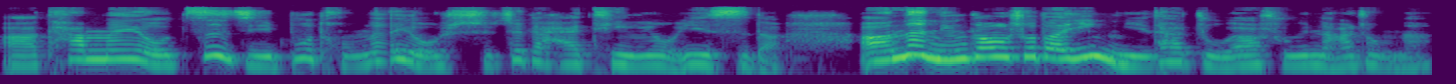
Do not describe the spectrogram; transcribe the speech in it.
啊，他们有自己不同的优势，这个还挺有意思的啊。那您刚刚说到印尼，它主要属于哪种呢？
